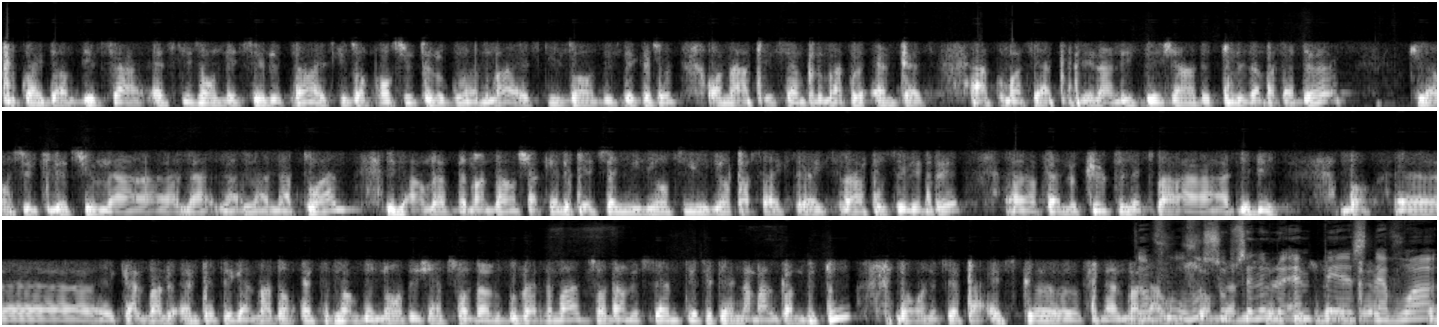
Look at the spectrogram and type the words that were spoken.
pourquoi ils doivent dire ça. Est-ce qu'ils ont laissé le temps? Est-ce qu'ils ont consulté le gouvernement? Est-ce qu'ils ont décidé quelque chose? On a appris simplement que le MPS a commencé à publier la liste des gens, de tous les ambassadeurs qui ont circulé sur la, la, la, la, toile, il en leur demandant chacun de payer 5 millions, 6 millions par ça, etc., etc., pour célébrer, euh, faire le culte, n'est-ce pas, à Déby. Bon, euh, également le MPS également, donc un certain nombre de noms de gens qui sont dans le gouvernement, qui sont dans le CMT, c'était un amalgame de tout. Donc on ne sait pas, est-ce que finalement... Donc vous, vous soupçonnez le, MPS d'avoir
